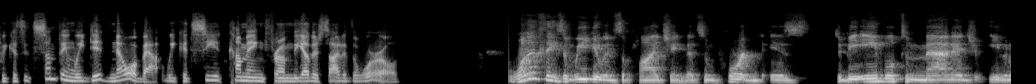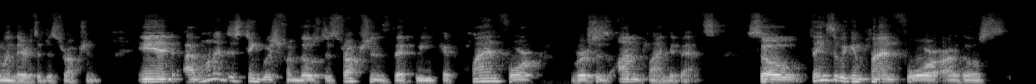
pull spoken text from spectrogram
Because it's something we did know about. We could see it coming from the other side of the world. One of the things that we do in supply chain that's important is to be able to manage even when there's a disruption. And I want to distinguish from those disruptions that we could plan for versus unplanned events. So, things that we can plan for are those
